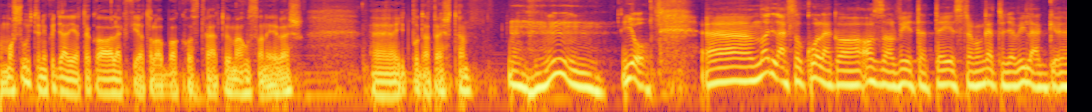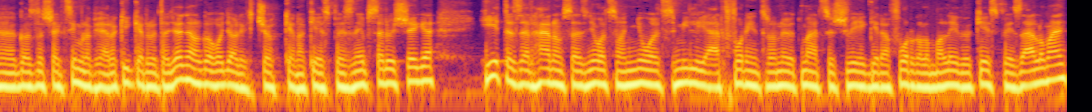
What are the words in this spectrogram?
Most úgy tűnik, hogy elértek a legfiatalabbakhoz, tehát ő már 20 éves itt Budapesten. Uh-huh. Jó. Nagy László kollega azzal vétette észre magát, hogy a világgazdaság címlapjára kikerült egy anyaga, hogy alig csökken a készpénz népszerűsége. 7388 milliárd forintra nőtt március végére a forgalomban lévő készpénzállomány.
